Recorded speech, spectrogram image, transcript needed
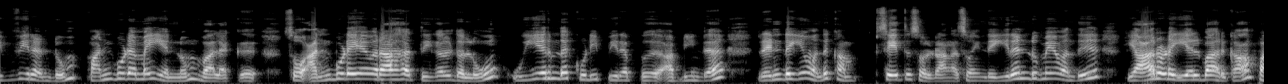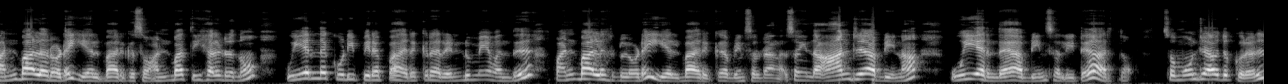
இவ்விரண்டும் பண்புடைமை என்னும் வழக்கு. ஸோ அன்புடையவராக திகழ்தலும் உயர்ந்த குடிப்பிறப்பு அப்படின்ற ரெண்டையும் வந்து கம் சேர்த்து சொல்றாங்க. ஸோ இந்த இரண்டுமே வந்து யாரோட இயல்பா இருக்கான் பண்பாளரோட இயல்பா இருக்கு. ஸோ அன்பா திகழ்றதும் உயர்ந்த குடிப்பிறப்பா இருக்கிற ரெண்டுமே வந்து பண்பாளர்களோட இயல்பா இருக்கு அப்படின்னு சொல்றாங்க. ஸோ இந்த ஆன்று அப்படின்னா உயர்ந்த அப்படின்னு சொல்லிட்டு அர்த்தம். ஸோ மூன்றாவது குரல்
